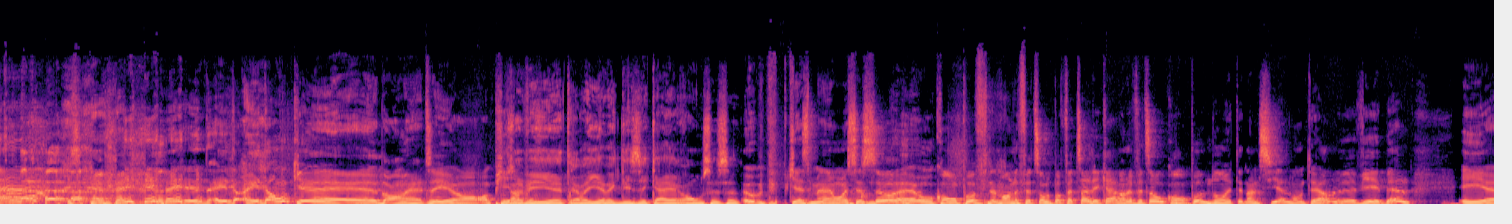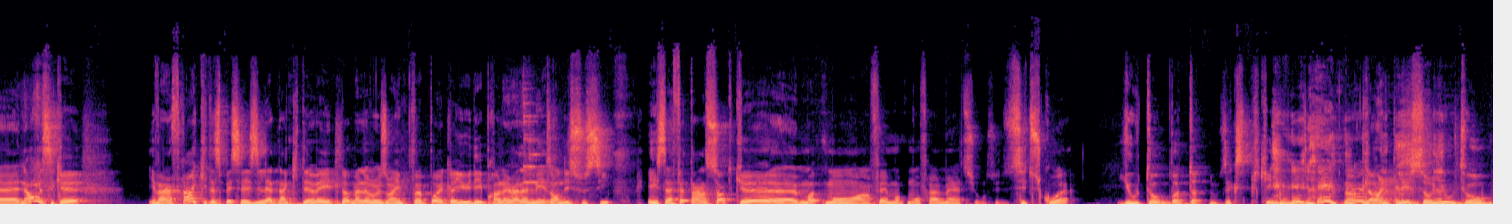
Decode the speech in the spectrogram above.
et, et- et donc, euh, bon, ben, tu sais, on, on- puis Vous avez euh, travaillé avec des écairons, c'est ça? euh, p- quasiment, ouais, c'est ça. euh, au compas, finalement, on a fait ça. On n'a pas fait ça à l'écart, on a fait ça au compas. Nous, on était dans le ciel, on était, ah, la vie est belle. Et euh, non, mais c'est que. Il y avait un frère qui était spécialisé là-dedans qui devait être là. Malheureusement, il pouvait pas être là. Il y a eu des problèmes à la maison, des soucis. Et ça fait en sorte que euh, moi, pis mon, en fait, moi, pis mon frère Mathieu, on s'est dit, sais-tu quoi? YouTube va tout nous expliquer. Donc là, on est allé sur YouTube.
